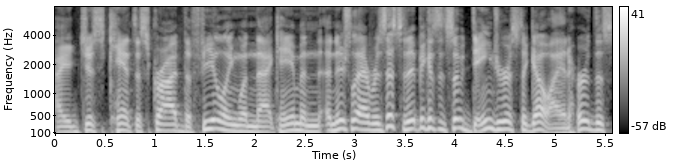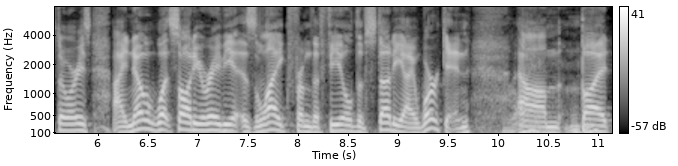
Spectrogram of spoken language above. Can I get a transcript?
I just can't describe the feeling when that came. And initially, I resisted it because it's so dangerous to go. I had heard the stories. I know what Saudi Arabia is like from the field of study I work in. Right. Um, mm-hmm. But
